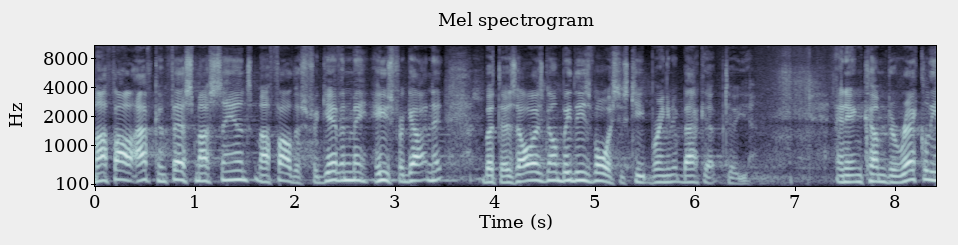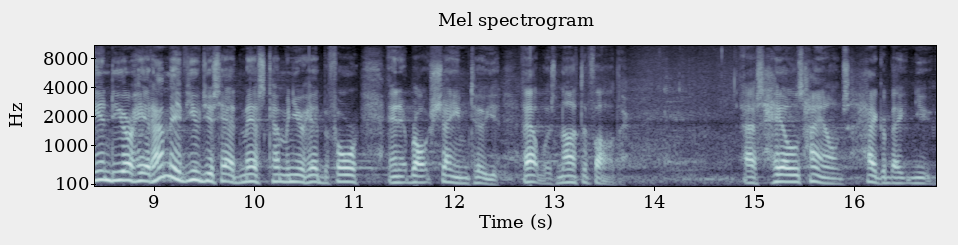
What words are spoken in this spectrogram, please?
My father, I've confessed my sins. My father's forgiven me. He's forgotten it. But there's always going to be these voices keep bringing it back up to you. And it can come directly into your head. How many of you just had mess come in your head before and it brought shame to you? That was not the Father That's hell's hounds aggravating you.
